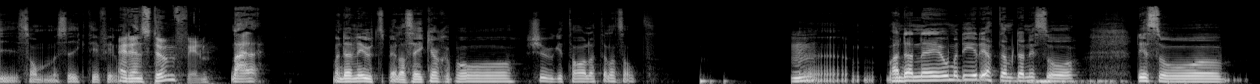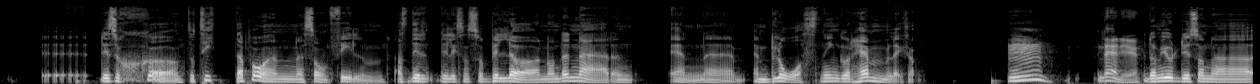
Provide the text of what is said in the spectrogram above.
i, som musik till filmen. Är det en stumfilm? Nej, nej. Men den utspelar sig kanske på 20-talet eller något sånt. Mm. Eh, Men den är, jo men det är det att den, är så, det är så, eh, det är så skönt att titta på en sån film. Alltså det, det är liksom så belönande när en, en, eh, en blåsning går hem liksom. Mm. Det är det ju. De gjorde ju sådana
